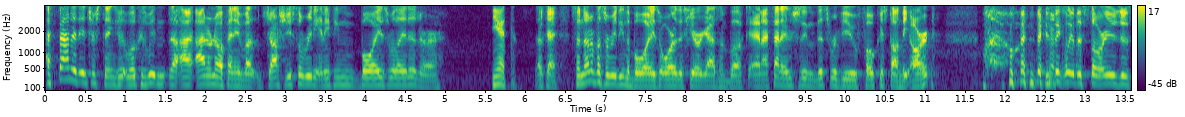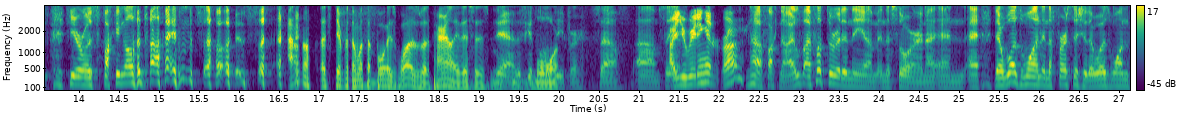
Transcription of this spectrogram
I found it interesting. Well, because we, I, I don't know if any of us, Josh, are you still reading anything boys related or? Yet Okay, so none of us are reading the boys or this Herogasm book, and I found it interesting that this review focused on the art. when basically the story is just heroes fucking all the time. So it's I don't know if that's different than what the boys was, but apparently this is yeah, this gets a little deeper. So um, so Are you reading it, Ron? No, fuck no. I, I flipped through it in the um, in the store, and I and uh, there was one in the first issue. There was one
